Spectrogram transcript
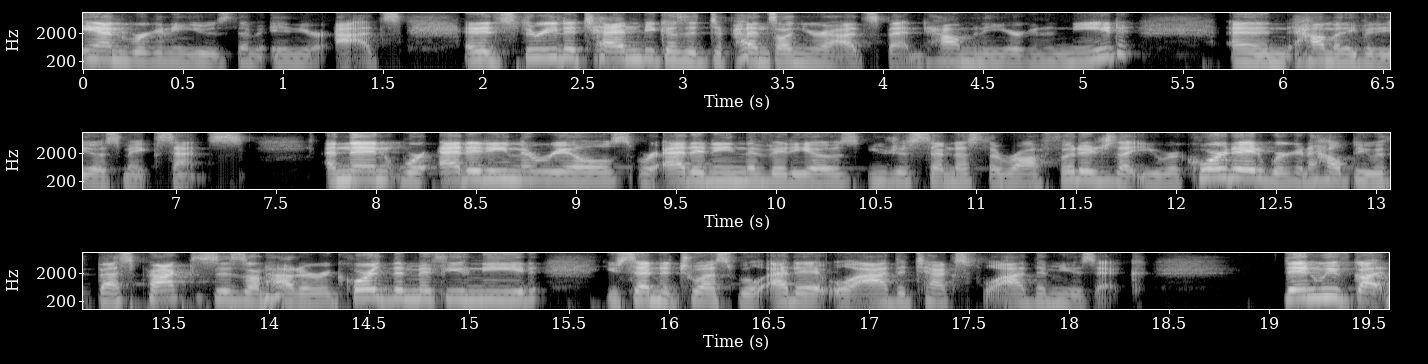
And we're going to use them in your ads. And it's three to 10 because it depends on your ad spend, how many you're going to need and how many videos make sense. And then we're editing the reels, we're editing the videos. You just send us the raw footage that you recorded. We're going to help you with best practices on how to record them if you need. You send it to us, we'll edit, we'll add the text, we'll add the music. Then we've got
